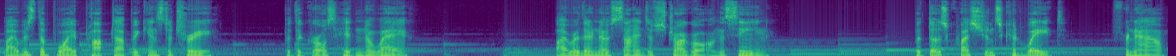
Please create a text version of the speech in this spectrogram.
Why was the boy propped up against a tree, but the girl's hidden away? Why were there no signs of struggle on the scene? But those questions could wait, for now.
